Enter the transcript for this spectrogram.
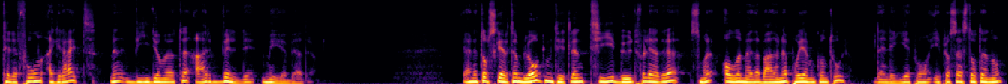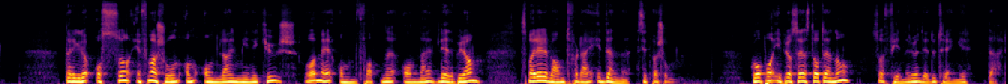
Telefon er greit, men videomøte er veldig mye bedre. Jeg har nettopp skrevet en blogg med tittelen 'Ti bud for ledere', som har alle medarbeiderne på hjemmekontor. Den ligger på iprosess.no. Der ligger det også informasjon om online minikurs og mer omfattende online lederprogram som er relevant for deg i denne situasjonen. Gå på iprosess.no, så finner du det du trenger der.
